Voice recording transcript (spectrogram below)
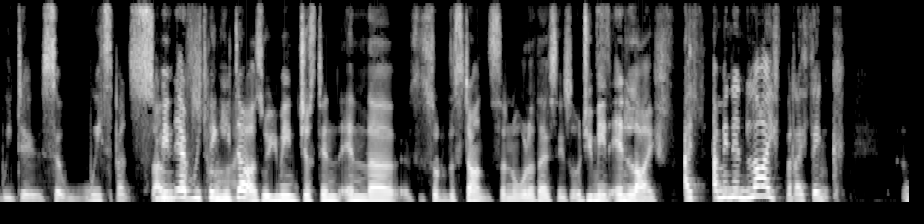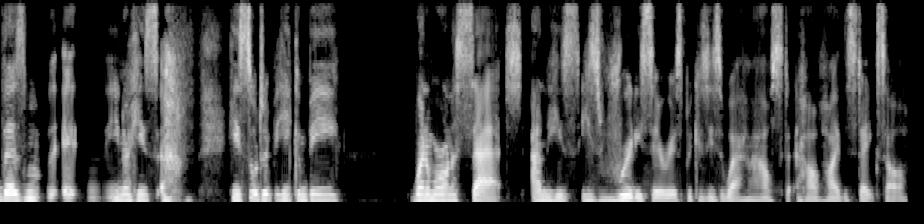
we do. So we spent so. I mean, everything he does, or you mean just in in the sort of the stunts and all of those things, or do you mean in life? I, th- I mean, in life, but I think there's, it, you know, he's he's sort of he can be when we're on a set and he's he's really serious because he's aware how st- how high the stakes are.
